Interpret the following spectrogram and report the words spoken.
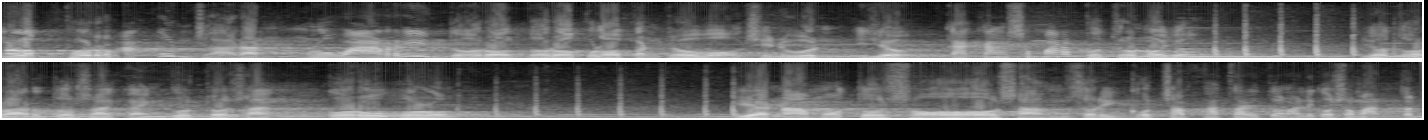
nglebur akunjaran ngluwari ndara-ndara kula Pandhawa. Sinuwun iya. Kakang Semar Badranaya. Ya dolarta saking kutha sang kuru yen namutusa sang sri kocap kacarita nalika semanten.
